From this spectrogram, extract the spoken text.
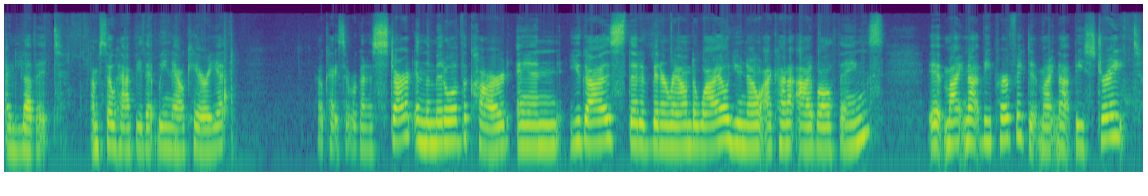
I love it. I'm so happy that we now carry it. Okay, so we're going to start in the middle of the card, and you guys that have been around a while, you know I kind of eyeball things. It might not be perfect, it might not be straight,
